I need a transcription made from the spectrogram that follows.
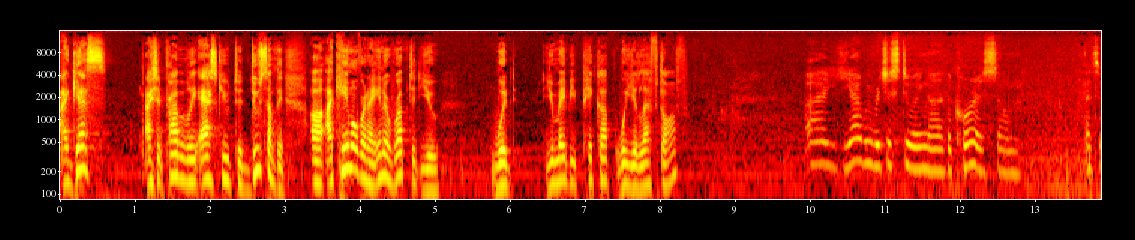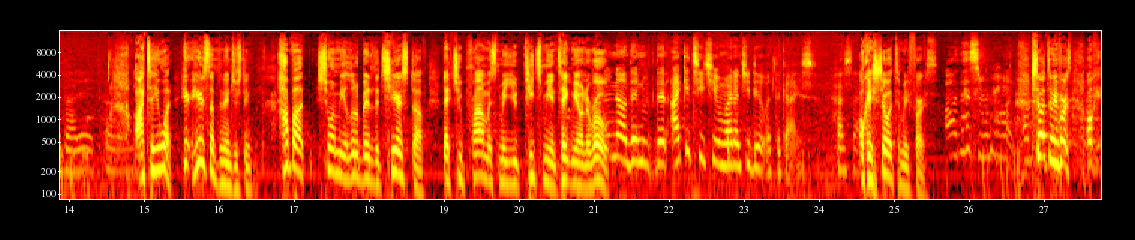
I guess I should probably ask you to do something. Uh, I came over and I interrupted you. Would you maybe pick up where you left off? Uh, yeah, we were just doing uh, the chorus. Um, that's about it. Um, I'll tell you what, here, here's something interesting. How about showing me a little bit of the cheer stuff that you promised me you'd teach me and take me on the road? no, then, then I could teach you, why don't you do it with the guys? How's that? Okay, show it to me first. Oh, that's wrong. Okay. Show it to me first. Okay,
